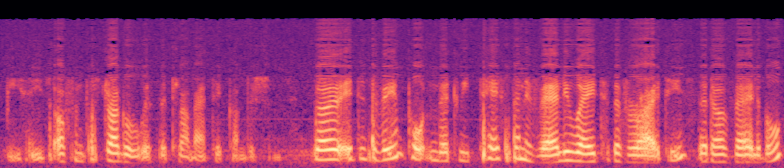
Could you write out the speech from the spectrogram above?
species often struggle with the climatic conditions. So it is very important that we test and evaluate the varieties that are available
